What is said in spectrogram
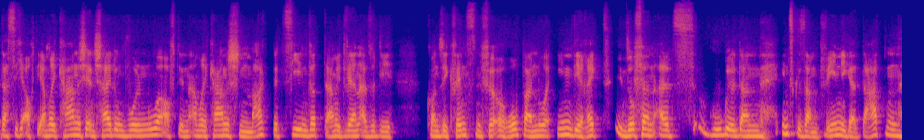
dass sich auch die amerikanische Entscheidung wohl nur auf den amerikanischen Markt beziehen wird. Damit wären also die Konsequenzen für Europa nur indirekt. Insofern als Google dann insgesamt weniger Daten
